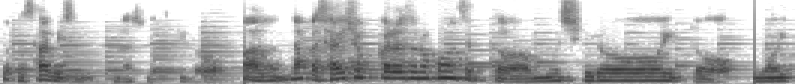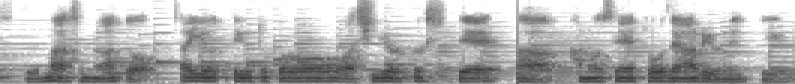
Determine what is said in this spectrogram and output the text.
とかサービスの話ですけど、まあなんか最初からそのコンセプトは面白いと思いつつ、まあその後採用っていうところは市場として、まあ可能性当然あるよねっていう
